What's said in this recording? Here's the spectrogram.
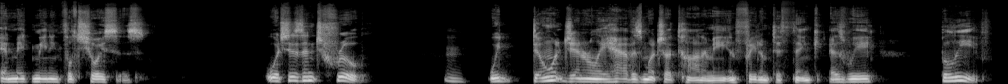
and make meaningful choices, which isn't true. Mm. We don't generally have as much autonomy and freedom to think as we believe.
